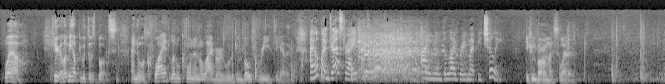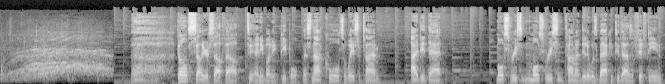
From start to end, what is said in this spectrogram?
Well, here, let me help you with those books. I know a quiet little corner in the library where we can both read together. I hope I'm dressed right. I mean, the library might be chilly. You can borrow my sweater. Ah, don't sell yourself out to anybody, people. It's not cool. It's a waste of time. I did that. Most recent, most recent time I did it was back in 2015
